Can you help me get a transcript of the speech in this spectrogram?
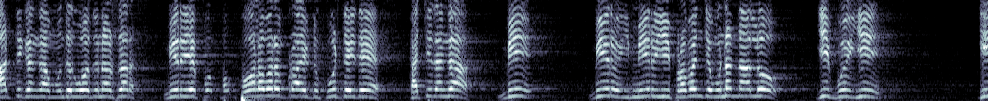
ఆర్థికంగా ముందుకు పోతున్నారు సార్. మీరు పోలవరం ప్రాజెక్టు పూర్తయితే ఖచ్చితంగా మీ మీరు మీరు ఈ ప్రపంచం ఉండన్నాళ్ళు ఈ ఈ ఈ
